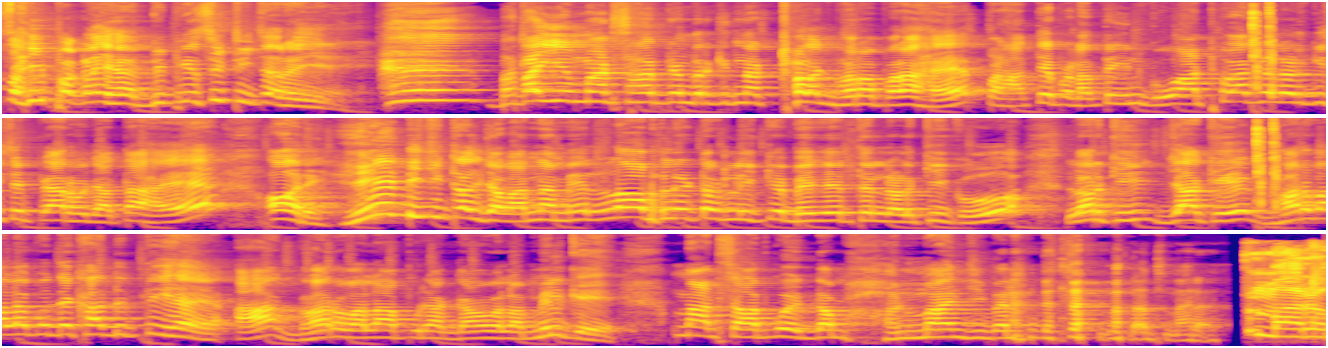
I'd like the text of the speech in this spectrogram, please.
सही पकड़े हैं। बीपीएससी टीचर है ये। बताइए माट साहब के अंदर कितना ठड़क भरा पड़ा है। पढ़ाते पढ़ाते इनको आठवा के लड़की से प्यार हो जाता है। और हे डिजिटल जमाना में लव लेटर लिख के भेजे थे लड़की को। लड़की जाके घर वाला को दिखा देती है। आ घर वाला पूरा गाँव वाला मिलके माट साहब को एकदम हनुमान जी बना देता है मरत मरत मारो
